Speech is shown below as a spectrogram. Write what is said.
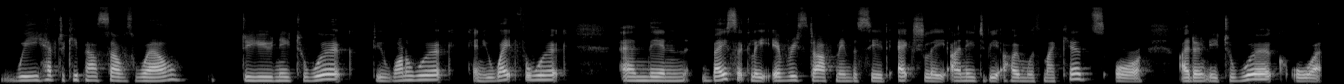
we have to keep ourselves well. Do you need to work? Do you want to work? Can you wait for work? And then basically every staff member said, actually, I need to be at home with my kids, or I don't need to work, or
